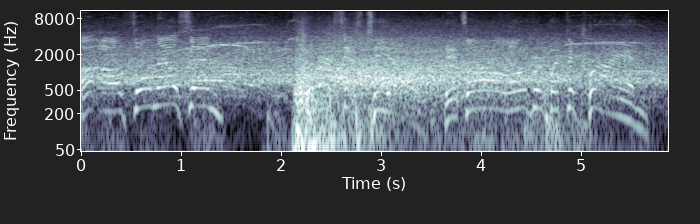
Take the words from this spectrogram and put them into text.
Uh-oh, full Nelson. Versus Tio. It's all over but the crying.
